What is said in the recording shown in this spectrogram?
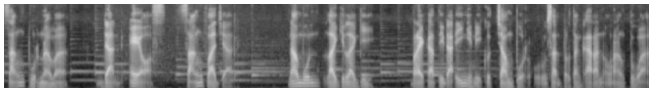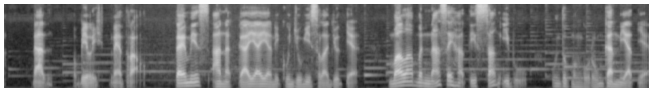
sang purnama, dan Eos, sang fajar. Namun, lagi-lagi, mereka tidak ingin ikut campur urusan pertengkaran orang tua dan memilih netral. Temis, anak Gaya yang dikunjungi selanjutnya, malah menasehati sang ibu untuk mengurungkan niatnya.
